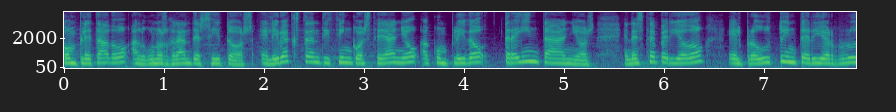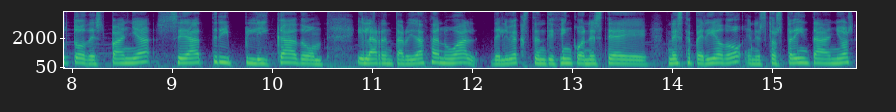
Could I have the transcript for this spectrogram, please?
completado algunos grandes hitos. El IBEX 35 este año ha cumplido 30 años. En este periodo, el Producto Interior Bruto de España se ha triplicado y la rentabilidad anual del IBEX 35 en este, en este periodo, en estos 30 años,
